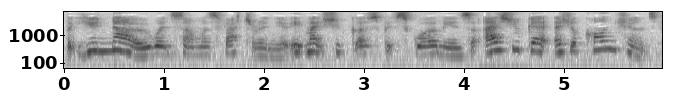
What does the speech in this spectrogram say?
But you know when someone's flattering you. It makes you go a bit squirmy. And so as you get, as your conscience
